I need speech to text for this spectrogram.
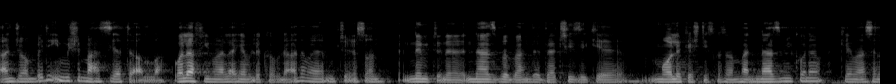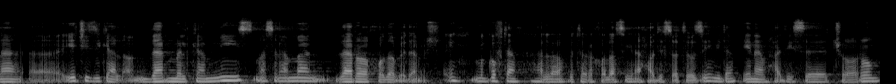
انجام بدی این میشه معصیت الله. ولا فی ما لا یملک ابن آدم. انسان نمی‌تونه نظر ببنده در چیزی که مالکش نیست؟ مثلا من نظر می‌کنم که مثلا یه چیزی که در ملکم نیست مثلا من در راه خدا بدمش. این گفتم حالا به طور خلاصه این حدیث توضیح میدم. اینم حدیث چهارم.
